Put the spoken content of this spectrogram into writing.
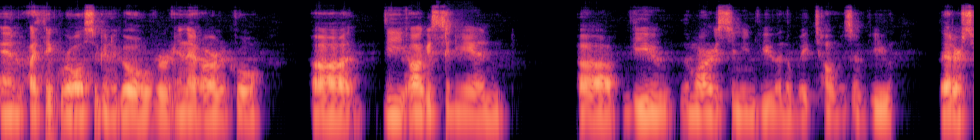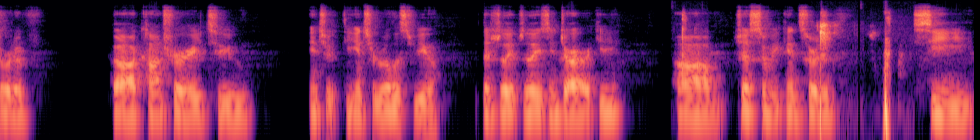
and I think we're also gonna go over in that article uh, the Augustinian uh, view, the more Augustinian view, and the Whig Thomism view that are sort of uh, contrary to inter- the integralist view, the Gelasian hierarchy, um, just so we can sort of see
